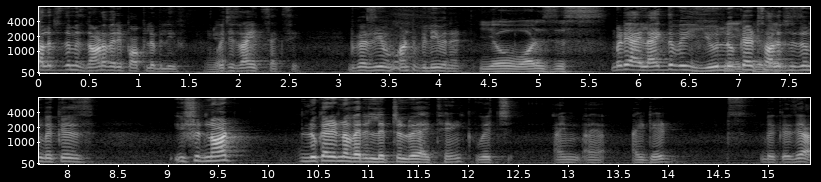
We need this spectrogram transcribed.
solipsism is not a very popular belief which is why it's sexy because you want to believe in it Yo, what is this? but yeah, I like the way you look at solipsism because you should not look at it in a very literal way. I think, which I'm I, I did, because yeah,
